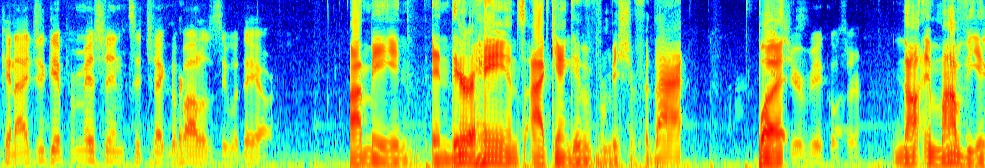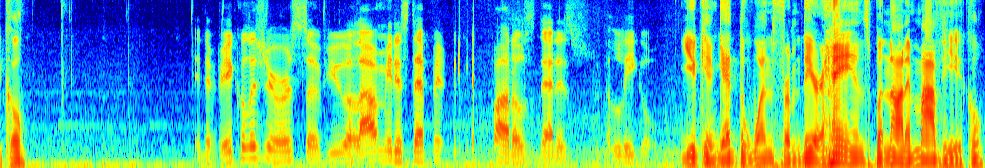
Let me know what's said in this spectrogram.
Can I just get permission to check the bottles and see what they are? I mean, in their hands, I can't give him permission for that. But it's your vehicle, sir. not in my vehicle. The vehicle is yours, so if you allow me to step in the bottles, that is legal. You can get the ones from their hands, but not in my vehicle.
